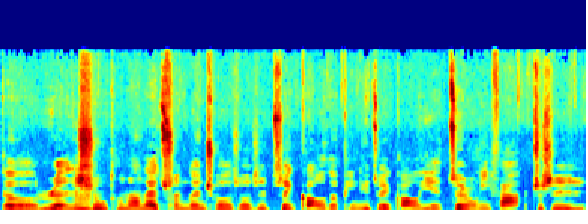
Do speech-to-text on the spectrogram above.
的人数，嗯，通常在春跟秋的时候是最高的，频率最高，也最容易发，就是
